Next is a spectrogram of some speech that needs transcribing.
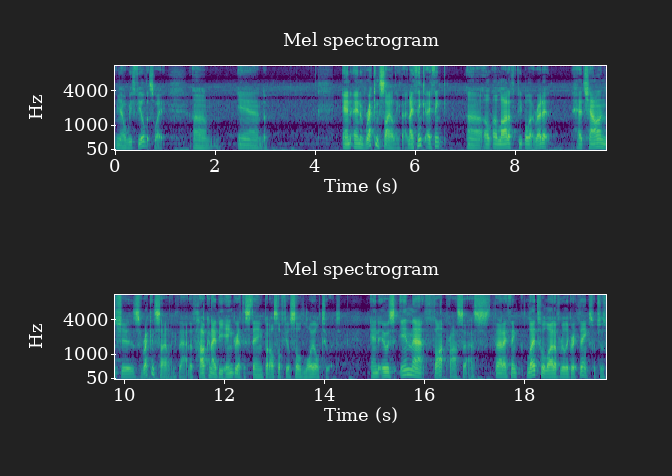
you know we feel this way, um, and and and reconciling that. And I think I think uh, a, a lot of people at Reddit had challenges reconciling that of how can I be angry at this thing but also feel so loyal to it. and it was in that thought process that I think led to a lot of really great things, which is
